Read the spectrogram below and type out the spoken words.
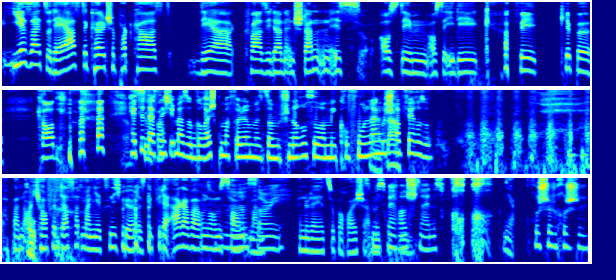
Ihr seid so der erste Kölsche Podcast, der quasi dann entstanden ist aus dem aus der Idee Kaffee, Kippe, Krautmacher. Hätte das Super. nicht immer so ein Geräusch gemacht, wenn du mit so einem Schnurr so am Mikrofon lang klar. geschraubt wäre? So. Man, oh. Ich hoffe, das hat man jetzt nicht gehört. Es gibt wieder Ärger bei unserem Soundmann, sorry. wenn du da jetzt so Geräusche am Müssen wir Mikrofon rausschneiden. Das. Ja. ruschel, ruschel.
